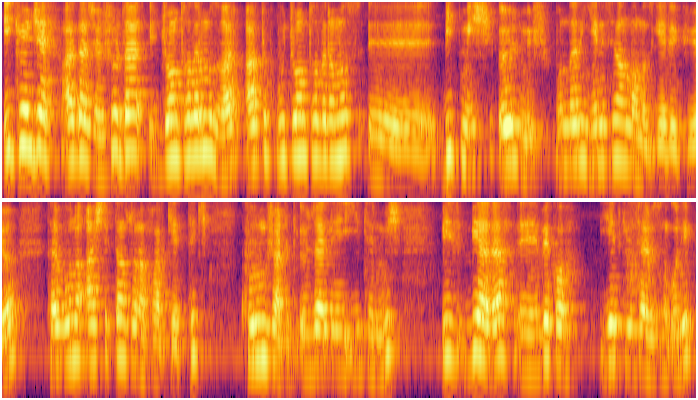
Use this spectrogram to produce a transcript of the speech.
İlk önce arkadaşlar şurada contalarımız var. Artık bu contalarımız e, bitmiş, ölmüş. Bunların yenisini almamız gerekiyor. Tabi bunu açtıktan sonra fark ettik. Kurumuş artık, özelliği yitirmiş. Biz bir ara e, Beko yetkili servisine uğrayıp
